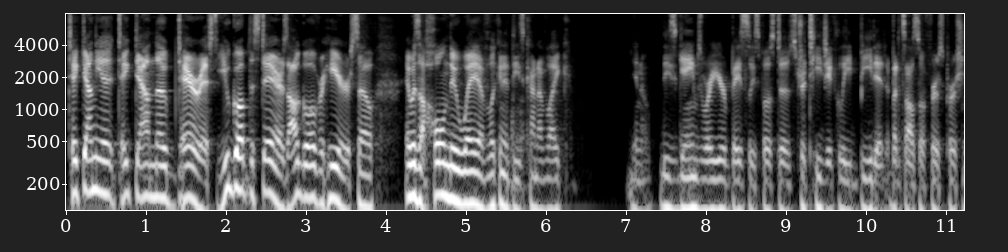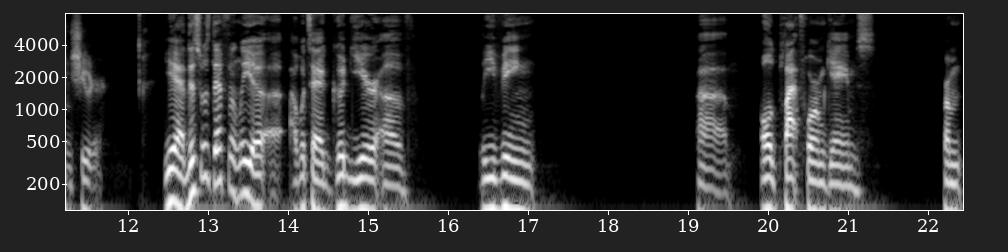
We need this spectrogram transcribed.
take down the take down the terrorist. You go up the stairs. I'll go over here. So it was a whole new way of looking at these kind of like you know these games where you're basically supposed to strategically beat it but it's also a first person shooter Yeah, this was definitely a I would say a good year of leaving uh, old platform games from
